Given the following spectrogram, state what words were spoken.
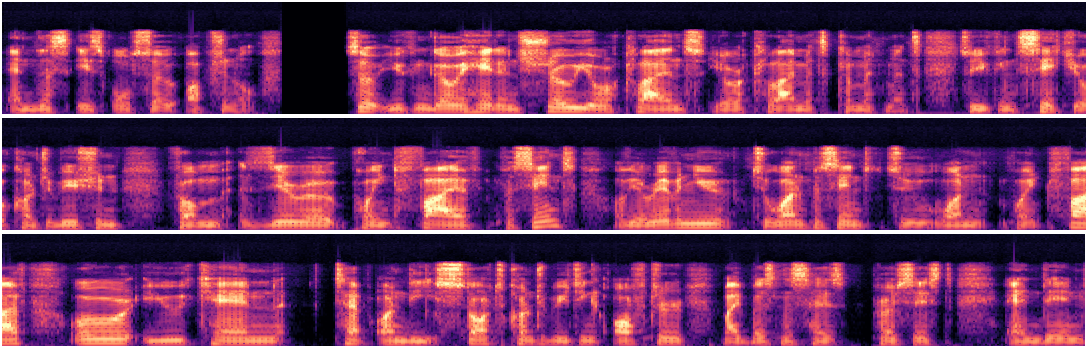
and this is also optional. So you can go ahead and show your clients your climate commitment. So you can set your contribution from 0.5% of your revenue to 1% to 1.5 or you can tap on the start contributing after my business has processed and then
